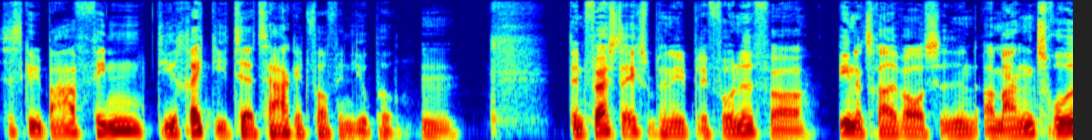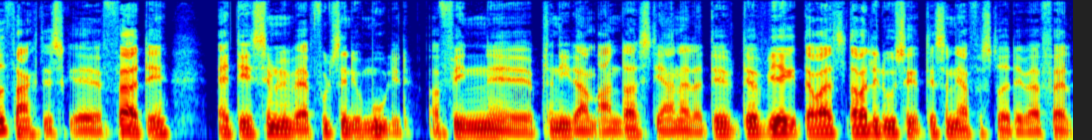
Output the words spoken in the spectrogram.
så skal vi bare finde de rigtige til at target for at finde liv på. Mm. Den første eksoplanet blev fundet for 31 år siden, og mange troede faktisk øh, før det, at det simpelthen var fuldstændig umuligt at finde øh, planeter om andre stjerner. Eller det, det var virke, der, var, der var lidt usikkert. Det er sådan, jeg forstod det i hvert fald.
